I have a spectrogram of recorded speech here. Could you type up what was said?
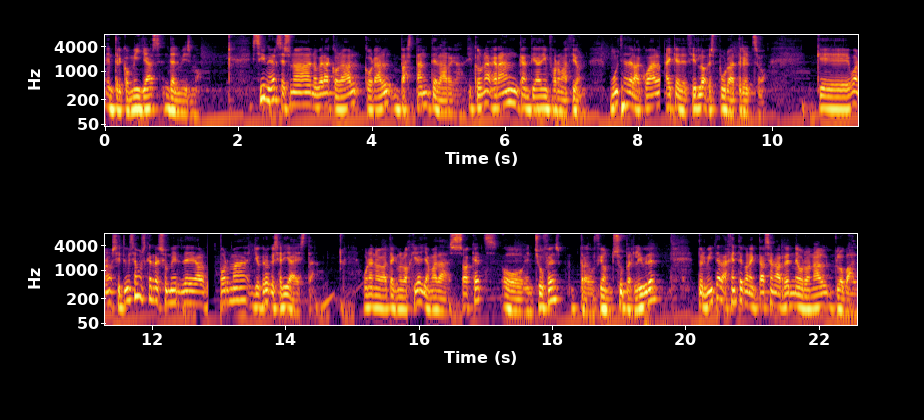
entre comillas, del mismo. Sinners es una novela coral, coral bastante larga y con una gran cantidad de información, mucha de la cual, hay que decirlo, es puro atrecho. Que, bueno, si tuviésemos que resumir de alguna forma, yo creo que sería esta. Una nueva tecnología llamada sockets o enchufes, traducción súper libre, permite a la gente conectarse a una red neuronal global.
